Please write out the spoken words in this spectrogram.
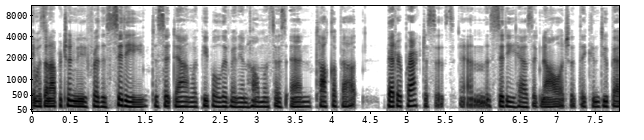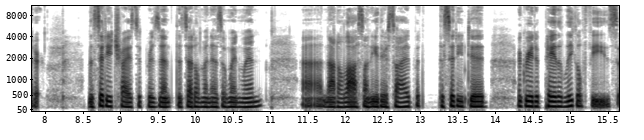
it was an opportunity for the city to sit down with people living in homelessness and talk about better practices. And the city has acknowledged that they can do better. The city tries to present the settlement as a win win, uh, not a loss on either side, but the city did agree to pay the legal fees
